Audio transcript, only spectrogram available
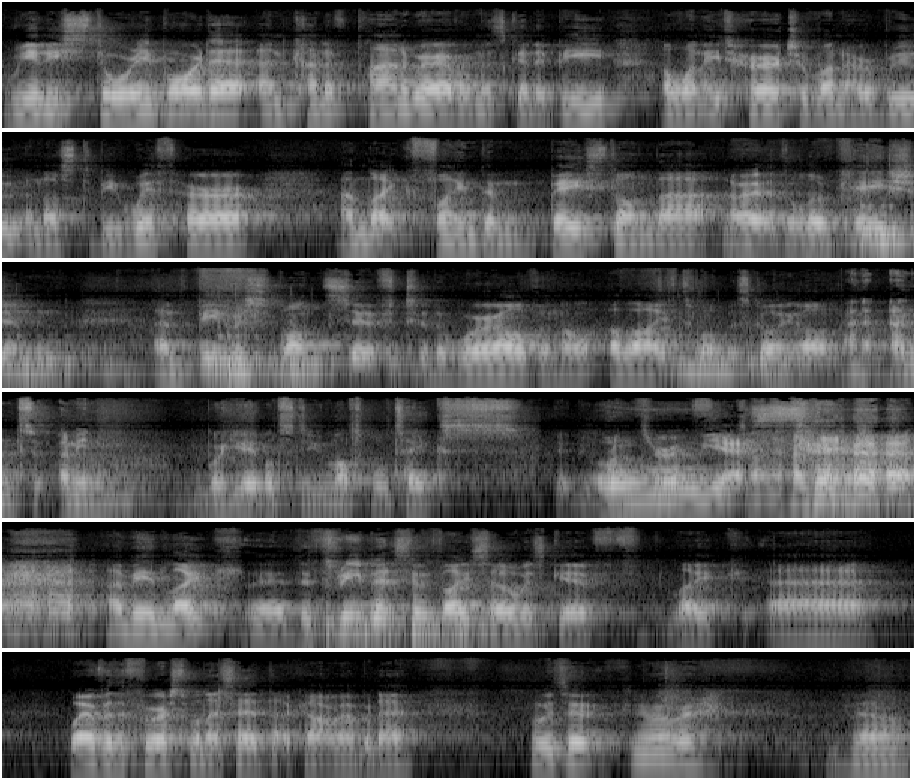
really storyboard it and kind of plan where everyone was going to be. I wanted her to run her route and us to be with her. and like find them based on that out of the location and be responsive to the world and alive to what was going on. And, and I mean, were you able to do multiple takes? Oh yes. I mean, like the, the, three bits of advice I always give, like uh, whatever the first one I said that I can't remember now. What was it? Can you remember? No.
